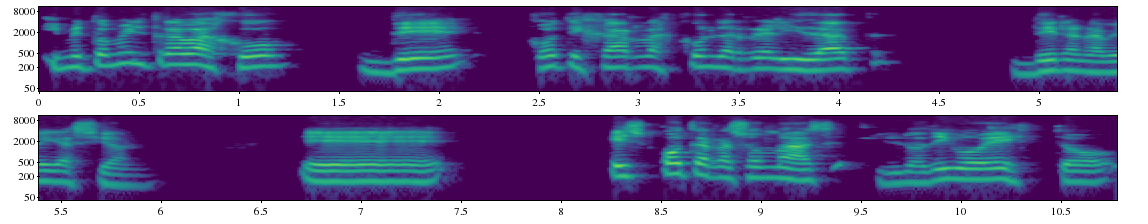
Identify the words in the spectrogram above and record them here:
Y me tomé el trabajo de cotejarlas con la realidad de la navegación. Eh, es otra razón más, y lo digo esto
